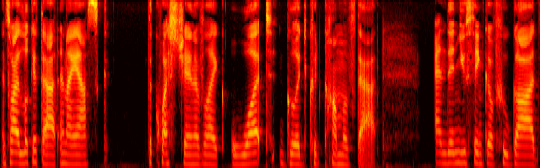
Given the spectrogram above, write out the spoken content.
And so i look at that and i ask the question of like what good could come of that? And then you think of who God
